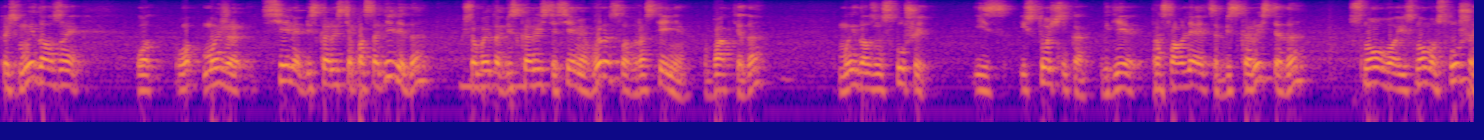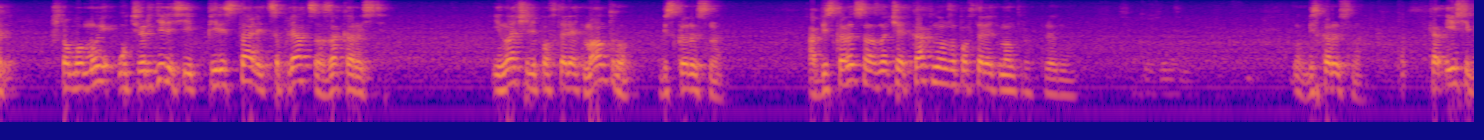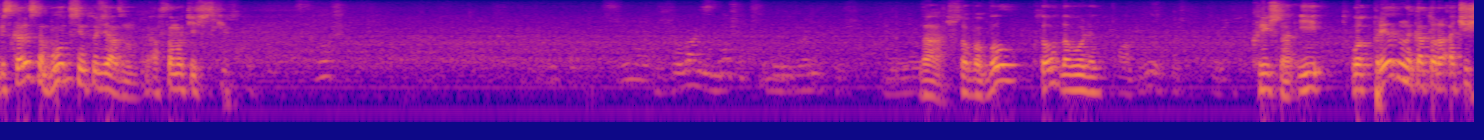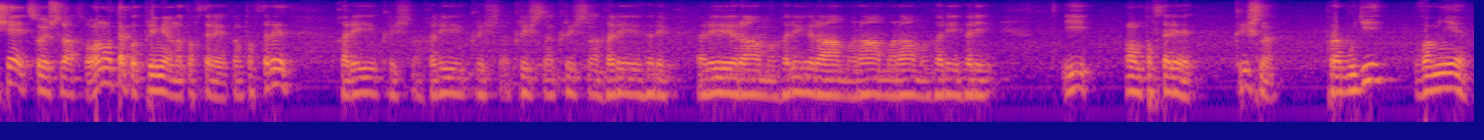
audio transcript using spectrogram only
То есть мы должны, вот, вот мы же семя бескорыстия посадили, да? Чтобы это бескорыстие, семя выросло в растение, в бакте, да? Мы должны слушать из источника, где прославляется бескорыстие, да? Снова и снова слушать, чтобы мы утвердились и перестали цепляться за корысть. И начали повторять мантру бескорыстно. А бескорыстно означает, как нужно повторять мантру? Ну, бескорыстно. Если бескорыстно, будет с энтузиазмом автоматически. Да, чтобы был кто доволен? Кришна. И вот преданный, который очищает свою шрадху, он вот так вот примерно повторяет. Он повторяет Хари Кришна, Хари Кришна, Кришна, Кришна, Хари Хари, Хари Рама, Хари Рама, Рама, Рама, Хари Хари. И он повторяет, Кришна, пробуди во мне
